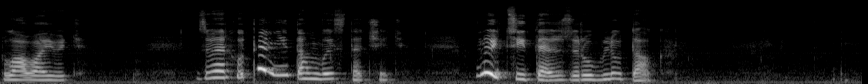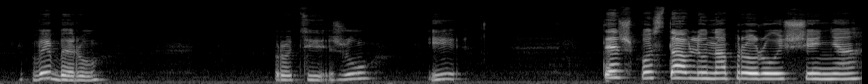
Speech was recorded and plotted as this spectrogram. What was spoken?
плавають. Зверху, та ні, там вистачить. Ну і ці теж зроблю так. Виберу, проціжу і теж поставлю на пророщення.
